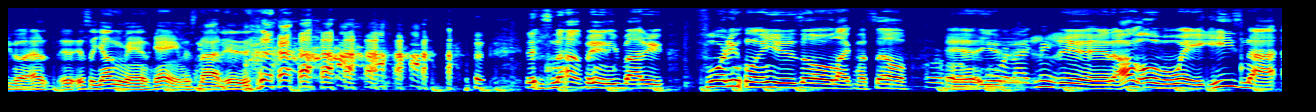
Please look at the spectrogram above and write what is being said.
You know, it's a young man's game. It's not. It, it's not for anybody 41 years old like myself. Or and, 44 like me. Yeah, and I'm overweight. He's not,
